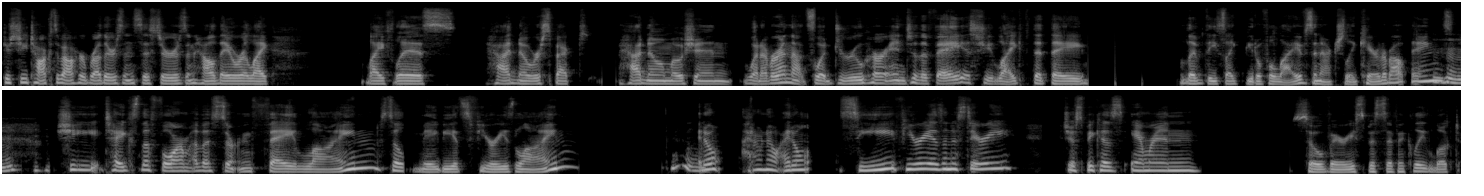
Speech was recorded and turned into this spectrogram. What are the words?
because she talks about her brothers and sisters and how they were like lifeless had no respect had no emotion whatever and that's what drew her into the fae is she liked that they lived these like beautiful lives and actually cared about things mhm. she takes the form of a certain Fae line. So maybe it's Fury's line. Hmm. I don't I don't know. I don't see Fury as an Asteri just because Amren so very specifically looked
